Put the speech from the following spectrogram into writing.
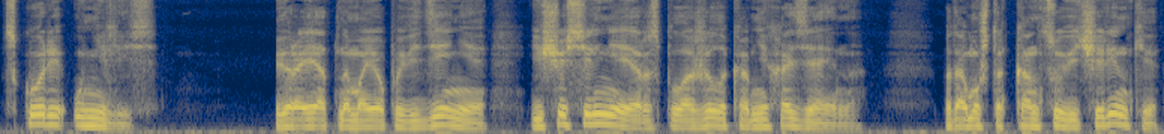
вскоре унились. Вероятно, мое поведение еще сильнее расположило ко мне хозяина, потому что к концу вечеринки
